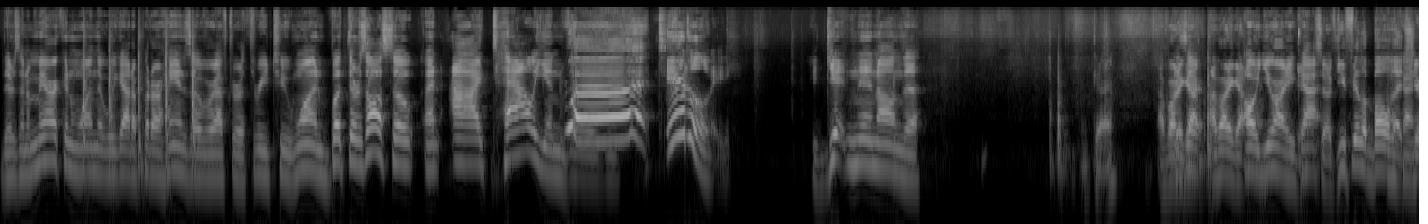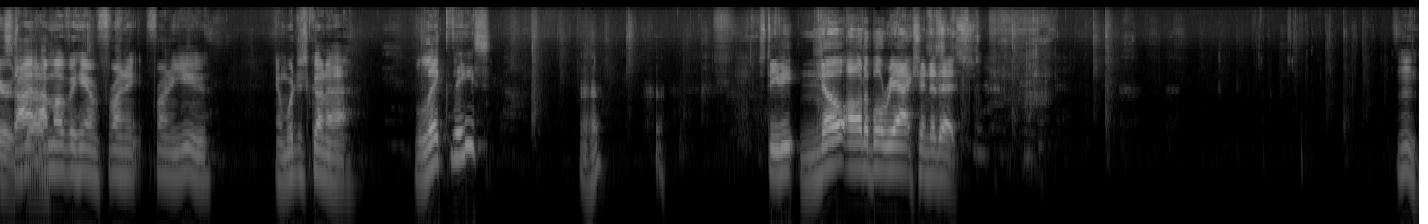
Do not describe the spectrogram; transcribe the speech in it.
There's an American one that we got to put our hands over after a three, two, one. But there's also an Italian version. What? Italy. You're getting in on the. Okay. I've already Is got. I've already got. Oh, one. you already Yeah, got- So if you feel a bowl, that's yours, so I. I'm over here in front of front of you, and we're just gonna lick these. Uh huh. Stevie, no audible reaction to this. Mm.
